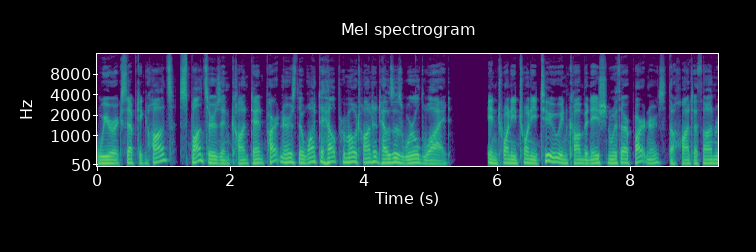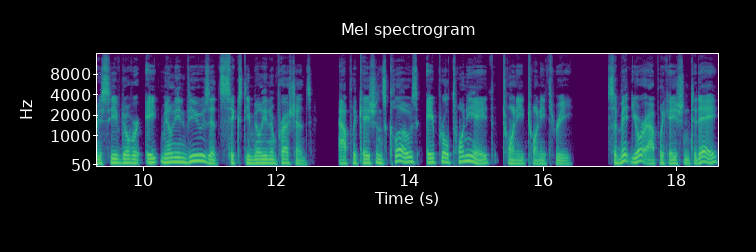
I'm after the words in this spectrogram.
We are accepting haunts, sponsors, and content partners that want to help promote haunted houses worldwide. In 2022, in combination with our partners, the Hauntathon received over 8 million views at 60 million impressions. Applications close April 28, 2023. Submit your application today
